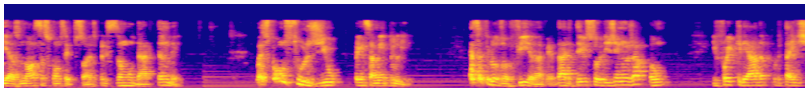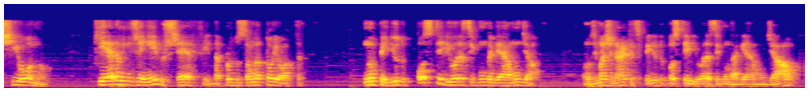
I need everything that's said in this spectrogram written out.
e as nossas concepções precisam mudar também. Mas como surgiu o pensamento Lean? Essa filosofia, na verdade, teve sua origem no Japão e foi criada por Taishi Ono, que era o engenheiro-chefe da produção da Toyota. no período posterior à Segunda Guerra Mundial. Vamos imaginar que esse período posterior à Segunda Guerra Mundial,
